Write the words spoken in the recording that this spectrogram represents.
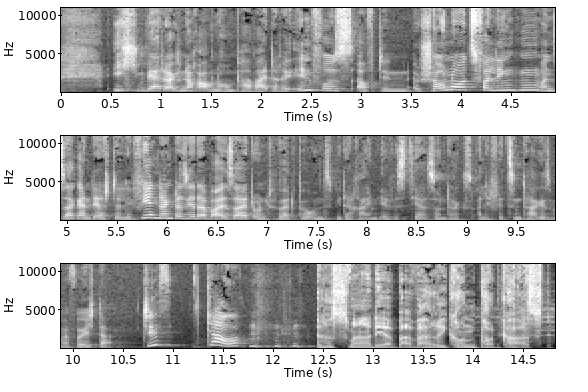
Ich werde euch noch auch noch ein paar weitere Infos auf den Show Notes verlinken und sage an der Stelle vielen Dank, dass ihr dabei seid und hört bei uns wieder rein. Ihr wisst ja, sonntags alle 14 Tage sind wir für euch da. Tschüss! Ciao. Das war der Bavaricon Podcast.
